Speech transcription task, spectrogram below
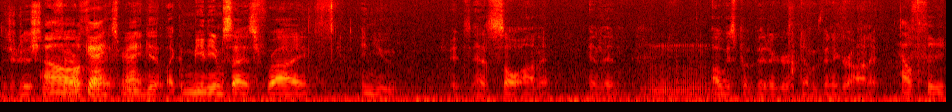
the traditional Oh, fair okay, fries. When right. you get like a medium-sized fry, and you it has salt on it, and then Mm. always put vinegar, dumb vinegar on it. Health food.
